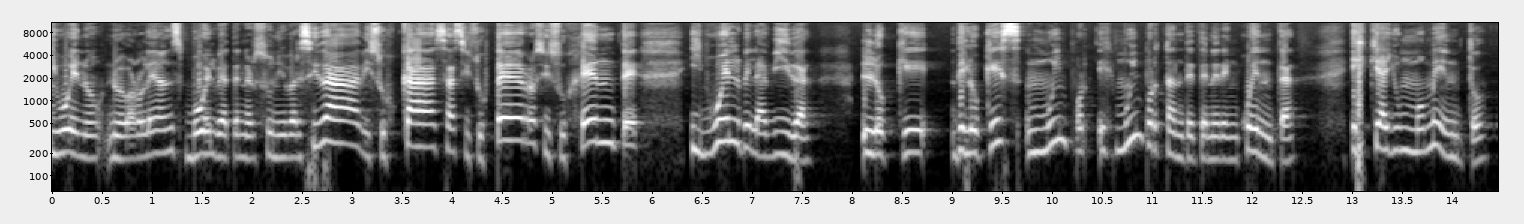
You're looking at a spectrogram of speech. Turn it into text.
Y bueno, Nueva Orleans vuelve a tener su universidad y sus casas y sus perros y su gente y vuelve la vida. Lo que, de lo que es muy, es muy importante tener en cuenta es que hay un momento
